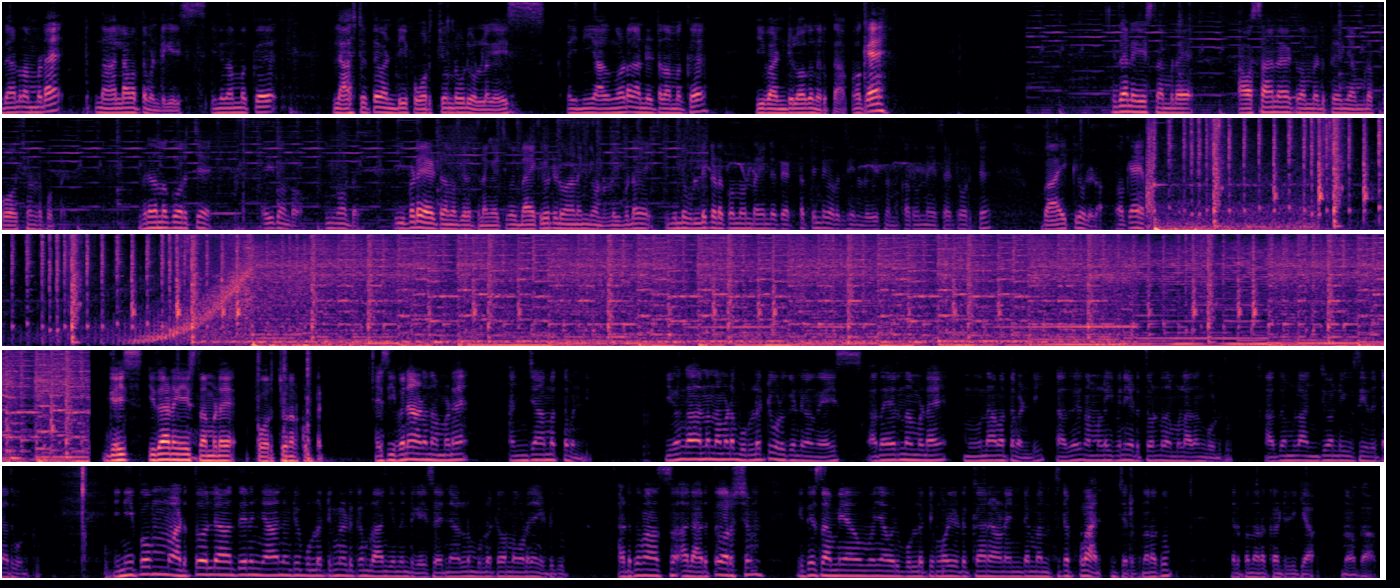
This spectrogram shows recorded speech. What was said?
ഇതാണ് നമ്മുടെ നാലാമത്തെ വണ്ടി കേസ് ഇനി നമുക്ക് ലാസ്റ്റത്തെ വണ്ടി ഫോർച്യൂണർ കൂടി ഉള്ള ഗൈസ് ഇനി അതും കൂടെ കണ്ടിട്ട് നമുക്ക് ഈ വണ്ടിയിലൊക്കെ നിർത്താം ഓക്കെ ഇതാണ് ഗൈസ് നമ്മുടെ അവസാനമായിട്ട് നമ്മുടെ അടുത്ത് നമ്മുടെ ഫോർച്യൂണർ കുട്ടൻ. ഇവിടെ നമുക്ക് കുറച്ച് ഇതുണ്ടോ? ഇങ്ങോട്ട്. ഇവിടെ ആയിട്ട് നമുക്ക് എടുത്തണം കഴിച്ച് ബാക്കിലോട്ട് ഇടുവാണെങ്കിൽ ഉണ്ടല്ലോ. ഇവിടെ ഇതിന്റെ ഉള്ളിൽ കിടക്കുന്നുണ്ട് അതിന്റെ വെട്ടത്തിന്റെ കുറച്ച് സീനുണ്ട് ഗൈസ് നമുക്ക് അതുകൊണ്ട് നൈസായിട്ട് കുറച്ച് ബാക്കിലോട്ട് ഇടാം ഓക്കെ ഗൈസ് ഇതാണ് ഗെയ്സ് നമ്മുടെ ഫോർച്യൂണർ കുട്ടൻ. ഗൈസ് ഇവനാണ് നമ്മുടെ അഞ്ചാമത്തെ വണ്ടി. ഇവൻ കാരണം നമ്മുടെ ബുള്ളറ്റ് കൊടുക്കേണ്ടി വന്നു ഗൈസ് അതായിരുന്നു നമ്മുടെ മൂന്നാമത്തെ വണ്ടി. അത് നമ്മൾ ഇവനെ എടുത്തുകൊണ്ട് നമ്മൾ അതും കൊടുത്തു. അത് നമ്മൾ അഞ്ച് കൊല്ലം യൂസ് ചെയ്തിട്ട് അത് കൊടുത്തു. ഇനിയിപ്പം അടുത്ത കൊല്ലത്തേനും ഞാൻ ഒരു ബുള്ളറ്റും കൂടെ എടുക്കാൻ പ്ലാൻ ചെയ്യുന്നുണ്ട് ഗൈസ് അതിനാളും ബുള്ളറ്റ് പറഞ്ഞ കൂടെ ഞാൻ എടുക്കും. അടുത്ത മാസം അല്ല അടുത്ത വർഷം ഇതേ സമയമാകുമ്പോൾ ഞാൻ ഒരു ബുള്ളറ്റും കൂടെ എടുക്കാനാണ് എന്റെ മനസ്സിന്റെ പ്ലാൻ ചിലപ്പോൾ നടക്കും ചിലപ്പോൾ നടക്കാണ്ടിരിക്കാം. നോക്കാം.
